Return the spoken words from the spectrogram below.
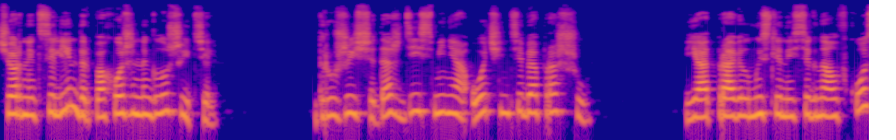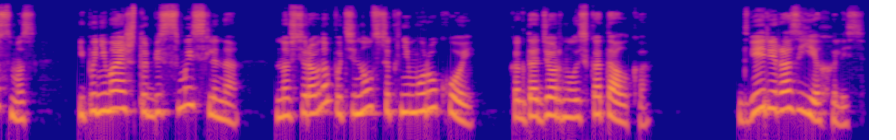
Черный цилиндр, похожий на глушитель. Дружище, дождись меня, очень тебя прошу. Я отправил мысленный сигнал в космос и, понимая, что бессмысленно, но все равно потянулся к нему рукой, когда дернулась каталка. Двери разъехались,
